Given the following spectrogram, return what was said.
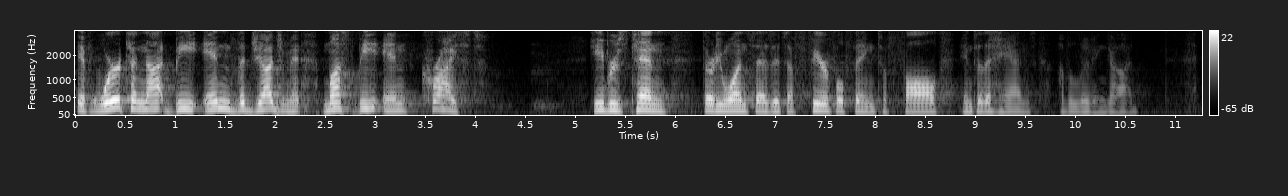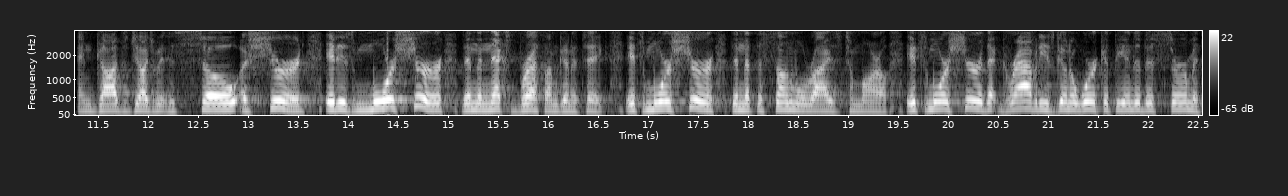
if we're to not be in the judgment, must be in Christ. Hebrews 10 31 says, It's a fearful thing to fall into the hands of the living God and God's judgment is so assured, it is more sure than the next breath I'm going to take. It's more sure than that the sun will rise tomorrow. It's more sure that gravity is going to work at the end of this sermon.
